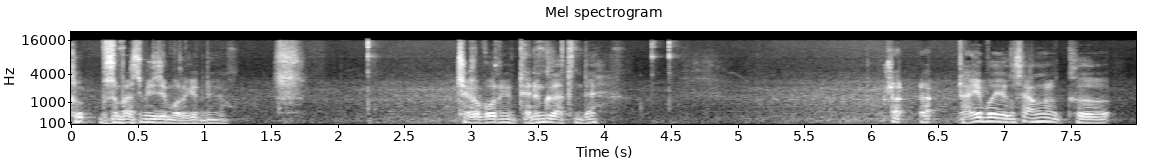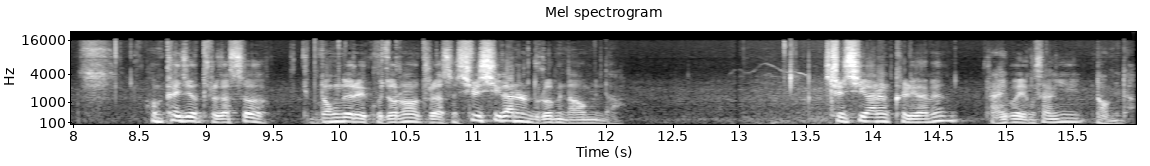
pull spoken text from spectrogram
그 무슨 말씀인지 모르겠네요. 제가 보는 되는 것 같은데. 라, 이브 영상을 그 홈페이지로 들어가서 김동렬의 구조론으로 들어가서 실시간을 누르면 나옵니다. 실시간을 클릭하면 라이브 영상이 나옵니다.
